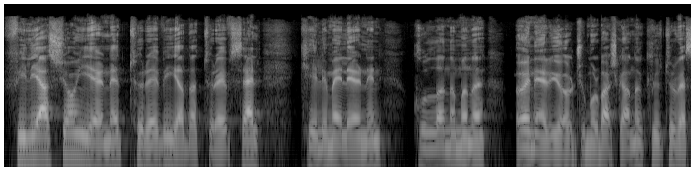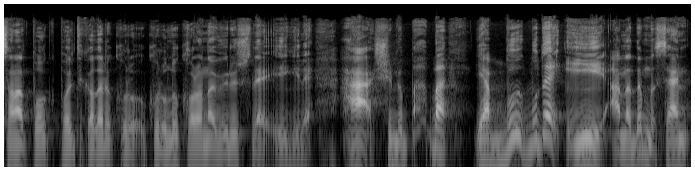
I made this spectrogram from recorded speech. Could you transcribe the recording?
Filyasyon yerine türevi ya da türevsel kelimelerinin kullanımını öneriyor Cumhurbaşkanlığı Kültür ve Sanat Politikaları Kurulu koronavirüsle ilgili. Ha şimdi baba ya bu bu da iyi anladın mı? Sen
